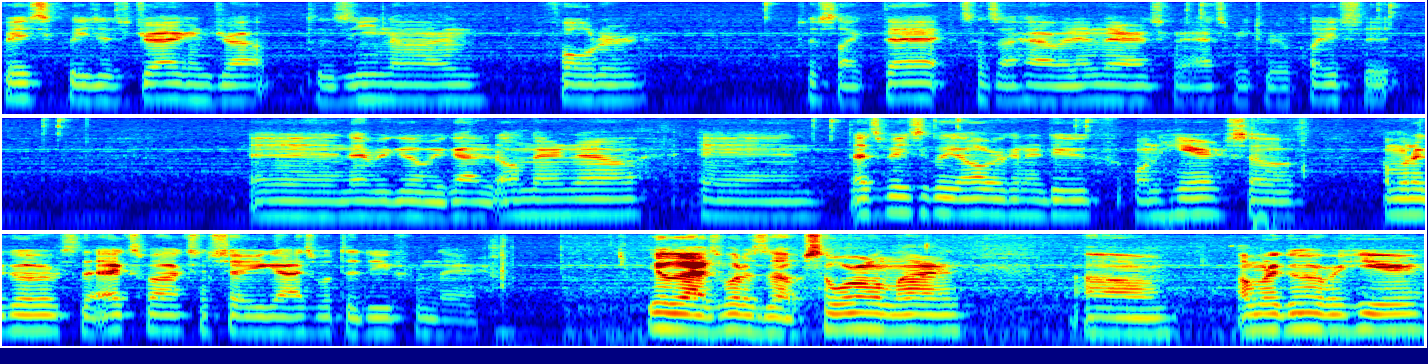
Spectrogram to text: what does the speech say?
basically just drag and drop the Xenon folder just like that. Since I have it in there, it's going to ask me to replace it. And there we go, we got it on there now. And that's basically all we're going to do on here. So I'm going to go over to the Xbox and show you guys what to do from there. Yo guys, what is up? So we're online. Um, I'm going to go over here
